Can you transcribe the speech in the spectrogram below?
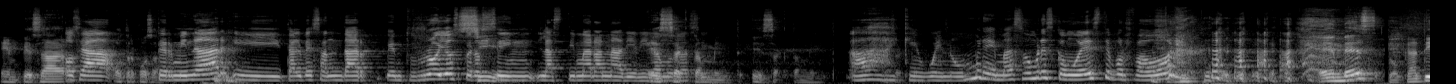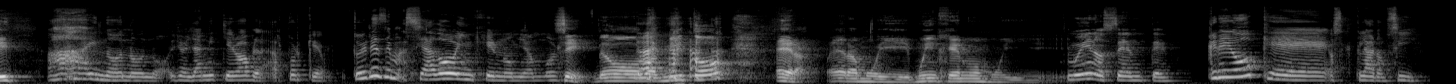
empezar o sea, otra cosa. Terminar y tal vez andar en tus rollos, pero sin lastimar a nadie, digamos. Exactamente, exactamente. Ay, qué buen hombre. Más hombres como este, por favor. en vez, toca a ti. Ay, no, no, no. Yo ya ni quiero hablar porque tú eres demasiado ingenuo, mi amor. Sí, lo, lo admito. Era, era muy, muy ingenuo, muy... Muy inocente. Creo que, o sea, claro, sí,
